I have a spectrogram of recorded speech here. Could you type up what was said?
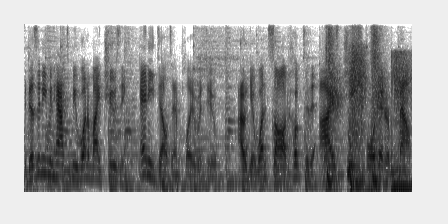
It doesn't even have to be one of my choosing. Any Delta employee would do. I would get one solid hook to the eyes, cheeks, forehead, or mouth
